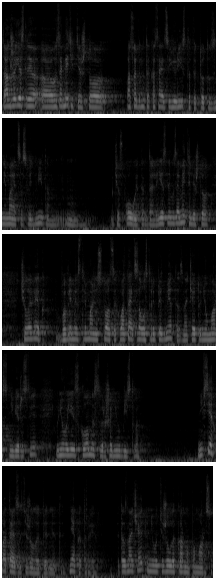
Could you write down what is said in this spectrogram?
Также, если э, вы заметите, что особенно это касается юристов и кто-то занимается с людьми, там, ну, участковые и так далее, если вы заметили, что человек во время экстремальной ситуации хватается за острые предметы, означает у него Марс в невежестве, и у него есть склонность к совершению убийства. Не все хватаются за тяжелые предметы, некоторые – это означает, у него тяжелая карма по Марсу.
